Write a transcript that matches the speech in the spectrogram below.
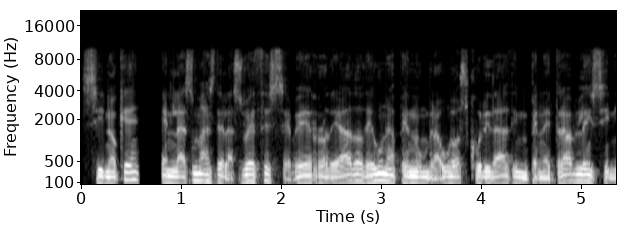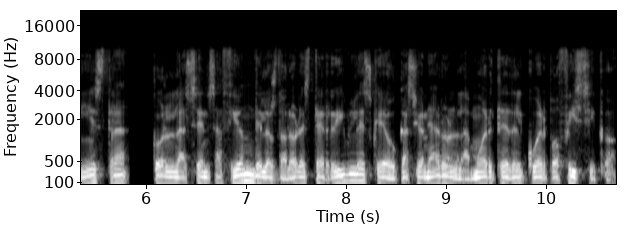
sino que, en las más de las veces se ve rodeado de una penumbra u oscuridad impenetrable y siniestra, con la sensación de los dolores terribles que ocasionaron la muerte del cuerpo físico.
